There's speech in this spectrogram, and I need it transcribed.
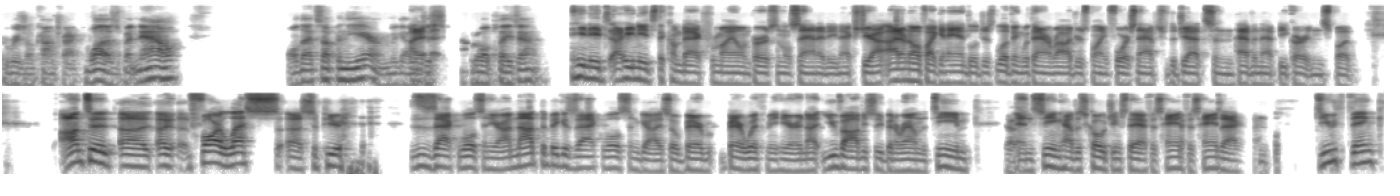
original contract was. But now, all that's up in the air, and we got to just see how it all plays out he needs uh, he needs to come back for my own personal sanity next year. I, I, don't know if I can handle just living with Aaron Rodgers playing four snaps for the Jets and having that be curtains. But on to uh, a far less uh, superior. this is Zach Wilson here. I'm not the biggest Zach Wilson guy, so bear bear with me here. And not, you've obviously been around the team yes. and seeing how this coaching staff is hand his hands. Zach, do you think?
